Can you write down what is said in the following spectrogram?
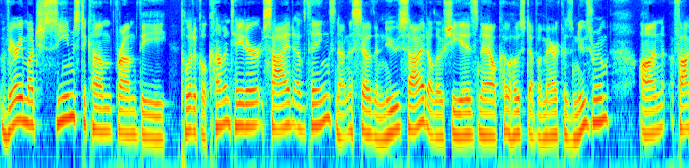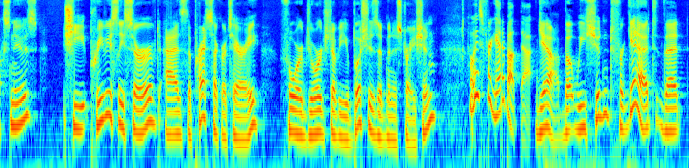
very much seems to come from the political commentator side of things, not necessarily the news side, although she is now co host of America's Newsroom on Fox News. She previously served as the press secretary for George W. Bush's administration. I always forget about that. Yeah, but we shouldn't forget that,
